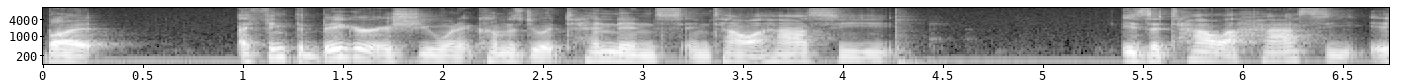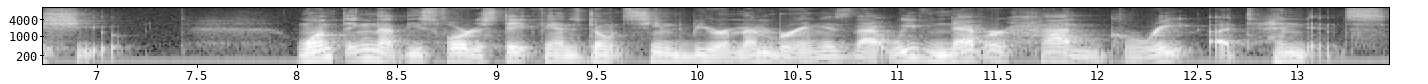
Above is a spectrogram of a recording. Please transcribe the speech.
But I think the bigger issue when it comes to attendance in Tallahassee is a Tallahassee issue. One thing that these Florida State fans don't seem to be remembering is that we've never had great attendance.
